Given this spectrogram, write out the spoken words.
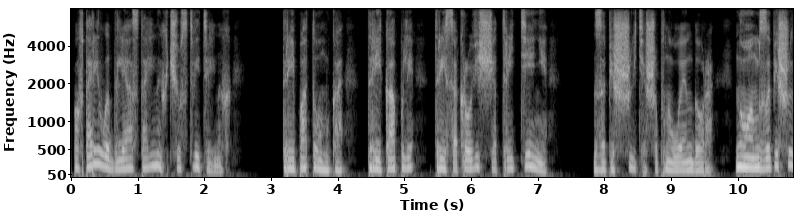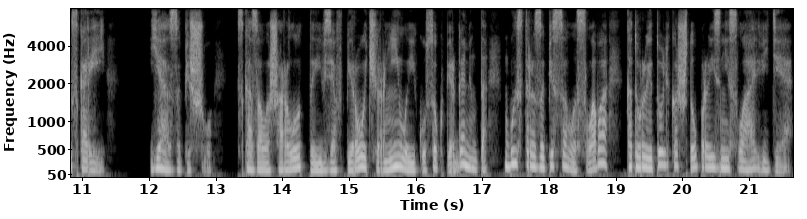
повторила для остальных чувствительных. «Три потомка, три капли, три сокровища, три тени», «Запишите», — шепнула Эндора. «Ноам, запиши скорей!» «Я запишу», — сказала Шарлотта и, взяв перо, чернила и кусок пергамента, быстро записала слова, которые только что произнесла Авидия.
